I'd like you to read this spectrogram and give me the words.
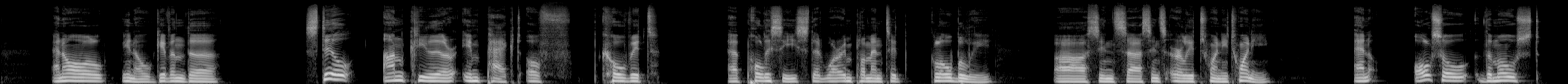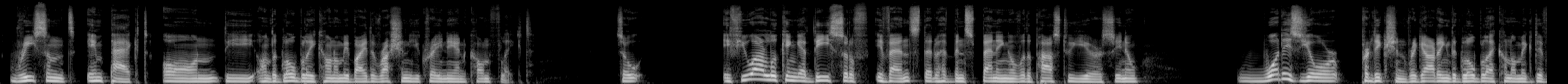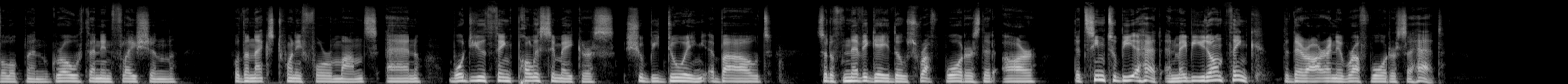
And all, you know, given the still unclear impact of COVID uh, policies that were implemented globally uh, since uh, since early 2020, and also the most recent impact on the on the global economy by the Russian-Ukrainian conflict. So if you are looking at these sort of events that have been spanning over the past two years, you know, what is your prediction regarding the global economic development, growth, and inflation for the next 24 months? And what do you think policymakers should be doing about sort of navigate those rough waters that are that seem to be ahead? And maybe you don't think that there are any rough waters ahead.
